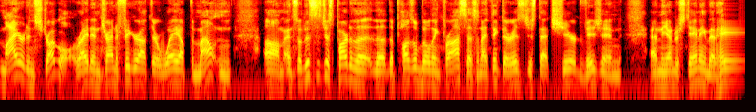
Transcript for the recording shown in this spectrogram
mired in struggle, right, and trying to figure out their way up the mountain. Um, and so this is just part of the, the the puzzle building process. And I think there is just that shared vision and the understanding that hey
